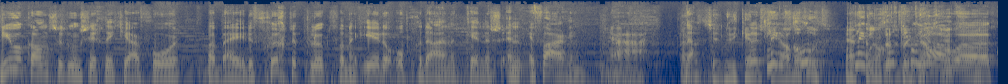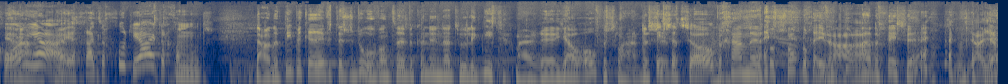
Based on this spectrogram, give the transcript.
Nieuwe kansen doen zich dit jaar voor... waarbij je de vruchten plukt van een eerder opgedane kennis en ervaring. Ja, Nou, dat zit met die kennis dat van jou wel goed. klinkt genoeg. goed voor klinkt jou, eh Cor. Ja. Ja, je gaat een goed jaar tegemoet. Nou, dan piep ik er even tussendoor, want eh, we kunnen natuurlijk niet zeg maar, eh, jou overslaan. Dus, eh, Is dat zo? We gaan eh, tot slot nog even Ja. kort naar de vissen. Ja, ja.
